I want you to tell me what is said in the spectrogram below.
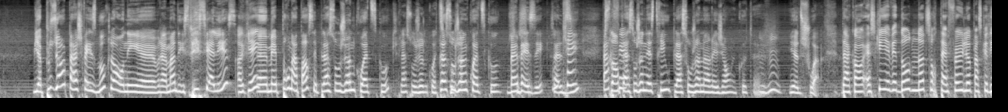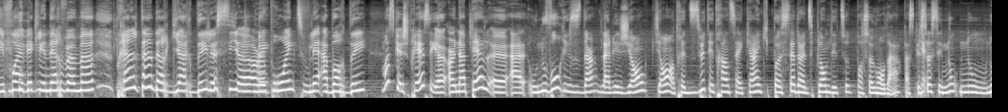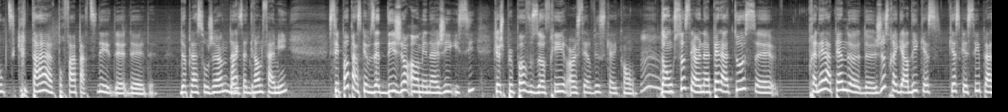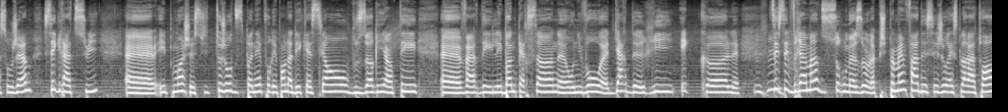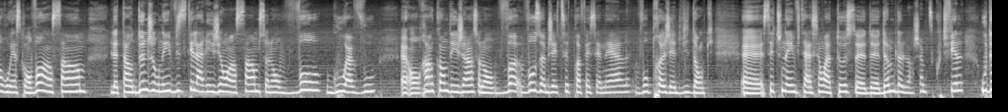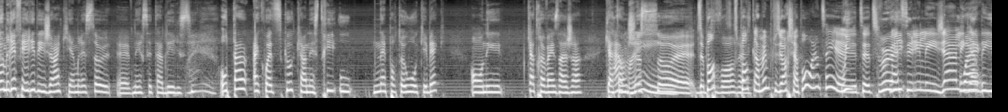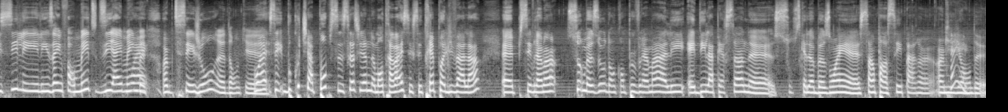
Il y a plusieurs pages Facebook. Là. On est euh, vraiment des spécialistes. OK. Euh, mais pour ma part, c'est Place aux jeunes Quaticook. Place aux jeunes quoi Place aux jeunes Quaticook. Ben C'est ça. ça le dit. Sinon. Place aux jeunes Estrie ou Place aux jeunes en région. Écoute, euh, Mm-hmm. il y a du choix. D'accord. Est-ce qu'il y avait d'autres notes sur ta feuille? Là? Parce que des fois, avec l'énervement, prends le temps de regarder là, s'il y a un Ben- point que tu voulais aborder. Moi, que je ferais, c'est un appel euh, à- aux nouveaux résidents de la région qui ont entre 18 et 35 ans et qui possèdent un diplôme d'études postsecondaires. Parce que ça, c'est nos, nos- nos petits critères pour faire partie des- de, de, de, de Place aux jeunes, de Ouais. cette grande famille. C'est pas parce que vous êtes déjà emménagé ici que je peux pas vous offrir un service quelconque. Donc, ça, c'est un appel à tous. euh, prenez la peine de, de juste regarder qu'est-ce qu'est-ce que c'est Place aux jeunes. C'est gratuit. Euh, et puis moi, je suis toujours disponible pour répondre à des questions, vous orienter euh, vers des, les bonnes personnes euh, au niveau de garderie, école. Tu sais, c'est vraiment du sur-mesure. Puis je peux même faire des séjours exploratoires où est-ce qu'on va ensemble, le temps d'une journée, visiter la région ensemble selon vos goûts à vous. Euh, on rencontre des gens selon vo- vos objectifs professionnels, vos projets de vie. Donc, euh, c'est une invitation à tous euh, de, de me lâcher un petit coup de fil ou de me référer des gens qui aimeraient ça euh, venir s'établir ici. Autant à Quatico qu'en Estrie ou n'importe où au Québec. On est 80 agents qui attendent même. juste ça euh, de tu, portes, pouvoir... tu portes quand même plusieurs chapeaux, hein, tu sais. euh, Oui. tu, veux Oui. attirer les gens, les Ouais. garder ici, les, les informer. Tu dis, hey, même Ouais. un petit séjour. euh, Donc, euh, Ouais, c'est beaucoup de chapeaux. Puis c'est ça que j'aime de mon travail, c'est que c'est très polyvalent. Euh, puis c'est vraiment sur mesure, donc on peut vraiment aller aider la personne euh, sur ce qu'elle a besoin euh, sans passer par un, un million de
